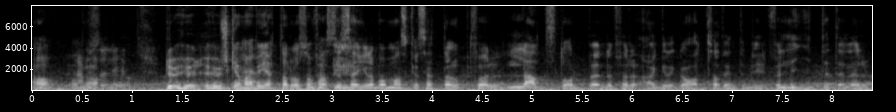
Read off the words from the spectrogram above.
Ja, vad bra. Absolut. Du, hur, hur ska man veta då som fastighetsägare vad man ska sätta upp för laddstolpe eller för aggregat så att det inte blir för litet eller,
